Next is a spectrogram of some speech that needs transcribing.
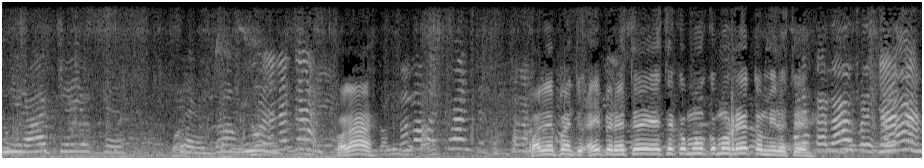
Mira aquello que. Hola. Vamos al puente. ¿Cuál es el puente? Ey, pero este, este como, como reto, mire usted. Escalar, para escalar.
